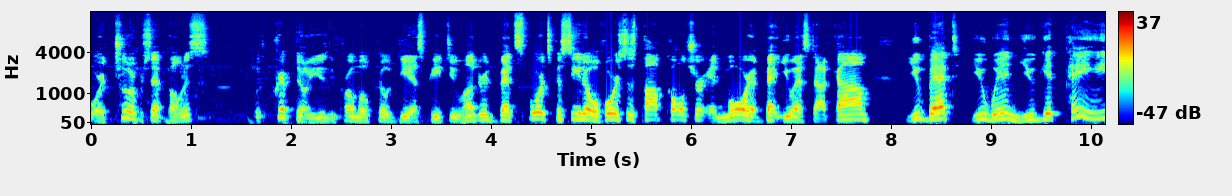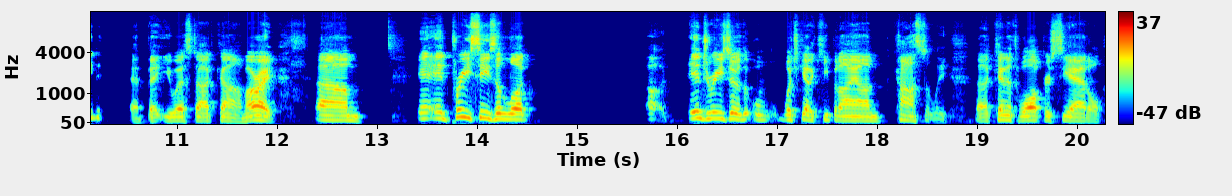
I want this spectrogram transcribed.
or 200% bonus with crypto using promo code DSP200. Bet sports, casino, horses, pop culture, and more at BetUS.com. You bet, you win, you get paid at betus.com. All right. Um, in, in preseason look, uh, injuries are what you got to keep an eye on constantly. Uh, Kenneth Walker, Seattle,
